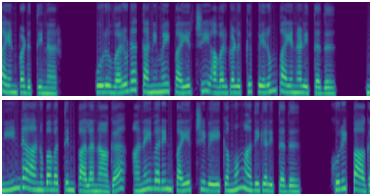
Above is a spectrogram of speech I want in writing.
பயன்படுத்தினர். ஒரு வருட தனிமை பயிற்சி அவர்களுக்கு பெரும் பயனளித்தது. நீண்ட அனுபவத்தின் பலனாக அனைவரின் பயிற்சி வேகமும் அதிகரித்தது. குறிப்பாக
